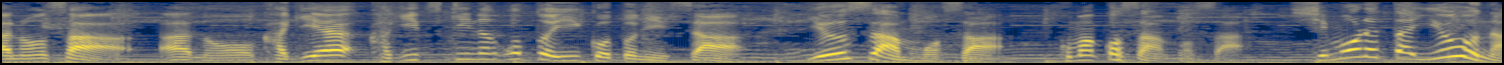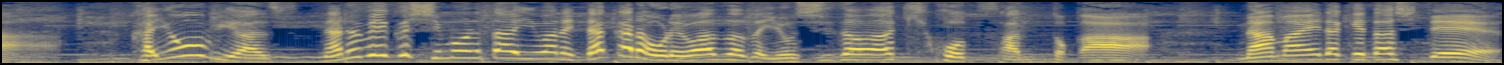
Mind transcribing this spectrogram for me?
あのさ、あの、鍵や、鍵付きなこといいことにさ、ゆうさんもさ、こまこさんもさ、下ネタ言うな。火曜日は、なるべく下ネタは言わない。だから俺わざわざ吉沢明子さんとか、名前だけ出して、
